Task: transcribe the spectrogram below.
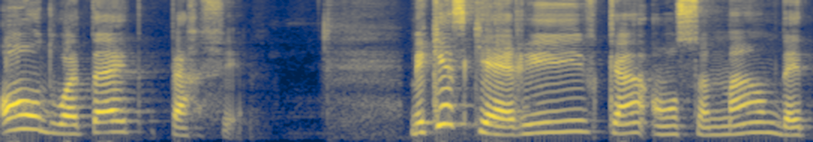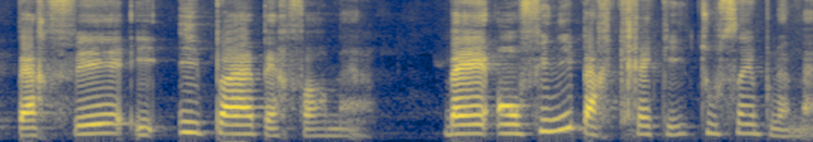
on doit être parfait. Mais qu'est-ce qui arrive quand on se demande d'être parfait et hyper performant? Ben, on finit par craquer, tout simplement.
